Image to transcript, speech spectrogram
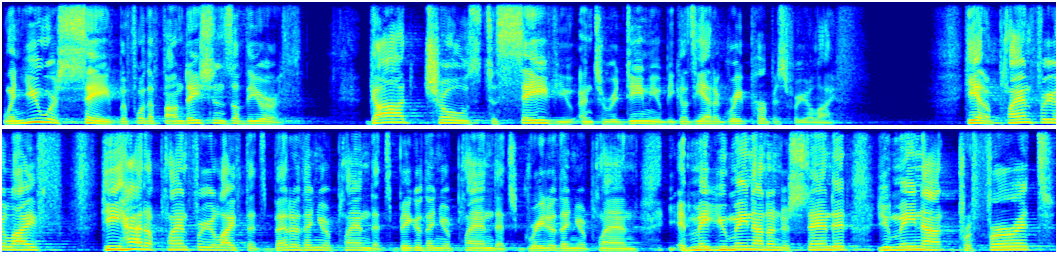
when you were saved before the foundations of the earth, God chose to save you and to redeem you because He had a great purpose for your life. He had a plan for your life. He had a plan for your life that's better than your plan, that's bigger than your plan, that's greater than your plan. It may, you may not understand it, you may not prefer it,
